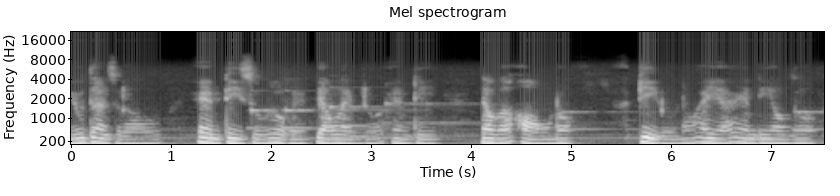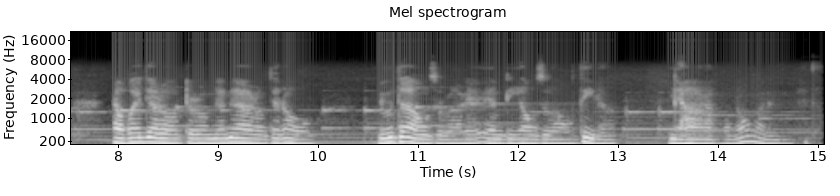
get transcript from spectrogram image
မျိုးသားဆိုတော့ MT ဆိုတော့ပဲပြောင်းလိုက်ပြီးတော့ MT နောက်ကအောင်တော့အပြည့်ပေါ့နော်အဲ့ရ MT အောင်ဆိုနောက်ပိုင်းကျတော့တော်တော်များများတော့ကျွန်တော်မျိုးသားအောင်ဆိုတာလေ MT အောင်ဆိုအောင်သိတာများတာပေါ့နော်အဲ့လိုဖြစ်တာ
